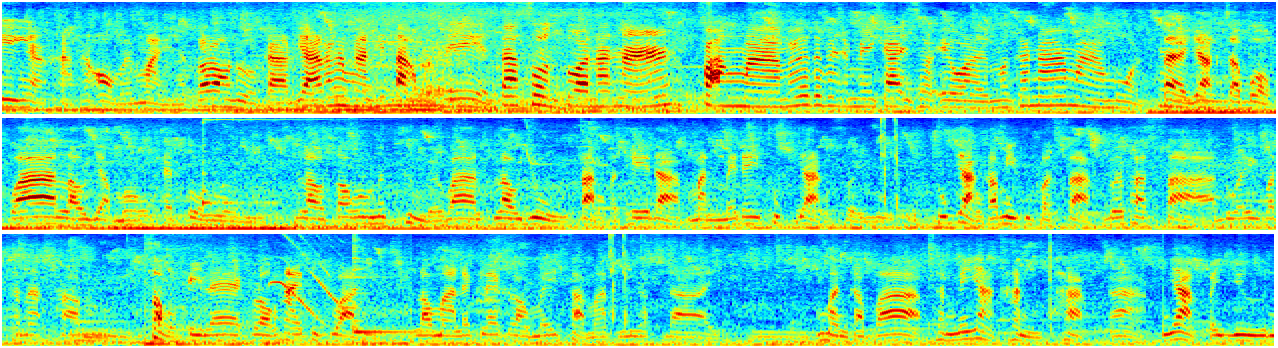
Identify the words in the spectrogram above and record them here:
ริงๆอยากหาทางออกใหม่ๆเนี่ยก็ลองดูกับการย้ายมาทำงานที่ต่างประเทศ แต่ส่วนตัวนั้นนะ ฟังมาไม่ว่าจะเป็นอเมริกาอิสราเอลอะไรมันก็น่ามาหมดแต่อยากจะบอกว่าเราอย่ามองแค่ตัวเงินเราต้องนึกถึงด้วยว่าเราอยู่ต่างประเทศอะมันไม่ได้ทุกอย่างสวยหรูทุกอย่างก็มีอุปสรรคด้วยภาษาด้วยวัฒนธรรมสองปีแรกร้องไห้ทุกวัน เรามาแรก ๆ เราไม่สามารถเลือกได้เหมือนกับว่าฉันไม่อยากหั่นผักอะอยากไปยืน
